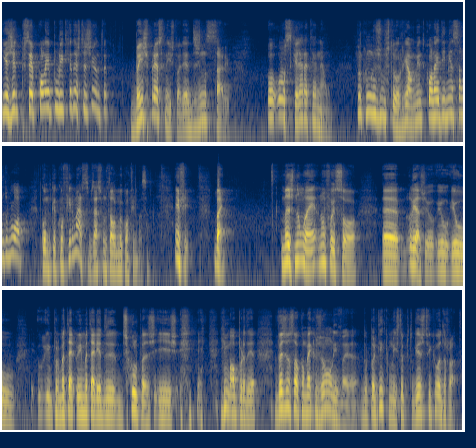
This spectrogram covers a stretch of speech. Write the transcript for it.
e a gente percebe qual é a política desta gente. Bem expresso nisto, olha, é desnecessário. Ou, ou se calhar até não. Porque nos mostrou realmente qual é a dimensão do Bloco como que a confirmar, se precisássemos de alguma confirmação. Enfim, bem, mas não é, não foi só. Uh, aliás, eu, eu, eu, eu matéria, em matéria de desculpas e, e mal perder, vejam só como é que o João Oliveira, do Partido Comunista Português, ficou a derrota.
